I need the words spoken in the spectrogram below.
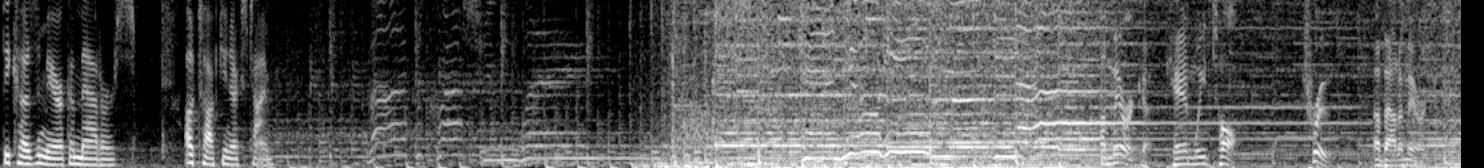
because America matters. I'll talk to you next time. America, can we talk? Truth about America.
